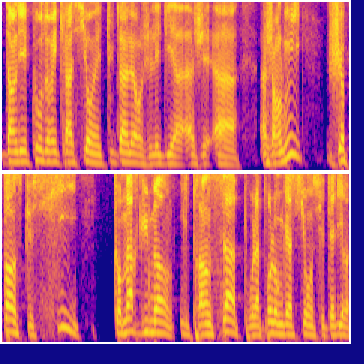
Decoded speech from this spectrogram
dans les cours de récréation, et tout à l'heure, je l'ai dit à, à- à Jean-Louis, je pense que si, comme argument, il prend ça pour la prolongation, c'est-à-dire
